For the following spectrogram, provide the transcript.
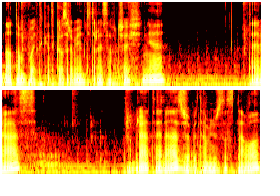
no tą płytkę. Tylko zrobiłem to trochę za wcześnie. Teraz. Dobra, teraz, żeby tam już zostało.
